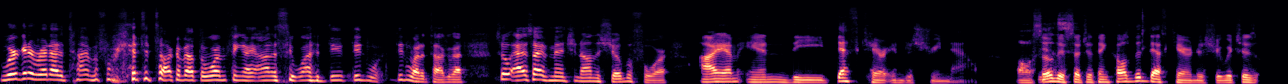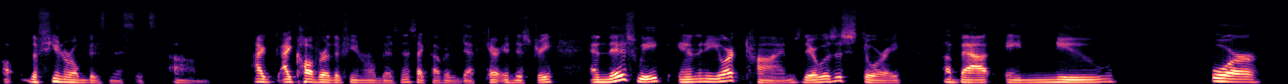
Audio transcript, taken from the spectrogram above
We're gonna run out of time before we get to talk about the one thing I honestly want to do did did want to talk about. So, as I've mentioned on the show before, I am in the death care industry now. Also, Yes. there's such a thing called the death care industry, which is uh, the funeral business. It's um I, I cover the funeral business. I cover the death care industry. And this week in the New York Times, there was a story about a new or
